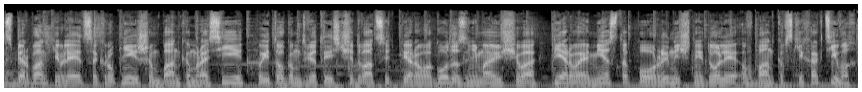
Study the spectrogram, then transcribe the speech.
Сбербанк является крупнейшим банком России по итогам 2021 года, занимающего первое место по рыночной доле в банковских активах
